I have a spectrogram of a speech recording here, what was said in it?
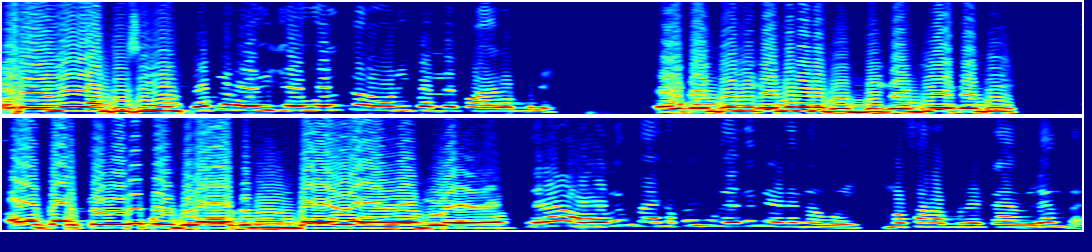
ਉਹ ਰੋਈਏ ਜਾਂਦੀ ਸੀਗੀ। ਉਹ ਤੇ ਰੋਈ ਜਾਊਗਾ ਉਹ ਤਾਂ ਰੋਣੀ ਪੱਲੇ ਪਾਏ ਰੱਬ ਨੇ। ਉਹ ਕਹਿੰਦੀ ਵੀ ਕਹਿੰਦੀ ਮੈਨੂੰ ਬੀਬੀ ਕਹਿੰਦੀ ਹੈ ਕਹਿੰਦੀ ਐ ਕਰਕੇ ਇਹਦੇ ਕੋਲ ਜਵਾਕ ਨਹੀਂ ਹੁੰਦਾ ਇਹ ਆਏ ਆ ਗਿਆ ਆ। ਫਿਰ ਆ ਹੋ ਗਏ ਮੈਂ ਕਿਹਾ ਭਾਈ ਹੁਣ ਇਹਦੇ ਨੇੜੇ ਨਾ ਹੋਈ ਮਸਾ ਰੱਬ ਨੇ ਟਾਈਮ ਲਿਆਂਦਾ।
